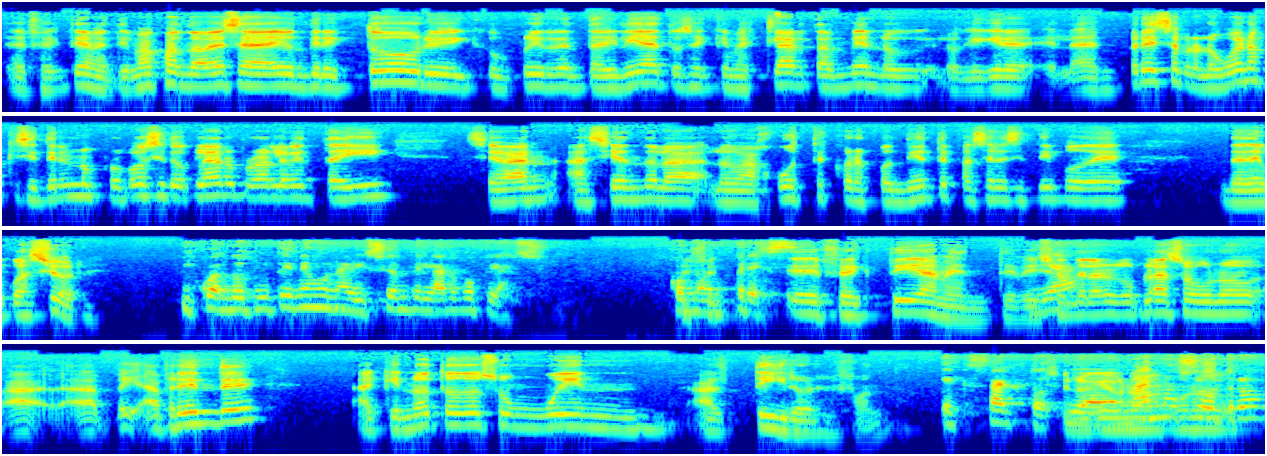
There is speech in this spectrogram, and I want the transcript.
Efectivamente, y más cuando a veces hay un directorio y cumplir rentabilidad, entonces hay que mezclar también lo, lo que quiere la empresa, pero lo bueno es que si tienen un propósito claro, probablemente ahí se van haciendo los ajustes correspondientes para hacer ese tipo de, adecuaciones. Y cuando tú tienes una visión de largo plazo, como empresa. Efectivamente, visión de largo plazo uno aprende a que no todo es un win al tiro en el fondo. Exacto, y además nosotros,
